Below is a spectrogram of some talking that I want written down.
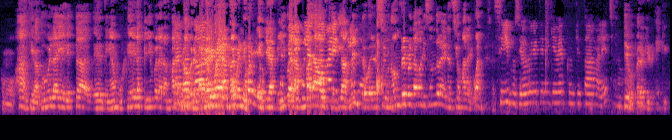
como, ah, que Gatúbela y Electra eh, tenían mujeres y las películas eran malas. Claro, no, pero no, las películas no, no, no, es que las películas eran malas objetivamente, hubiera sido un hombre protagonizándola y hubieran sido malas igual. Sí, pues sí, obvio que tiene que ver con que estaba mal hecha, ¿no? Digo, pero es que, es que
